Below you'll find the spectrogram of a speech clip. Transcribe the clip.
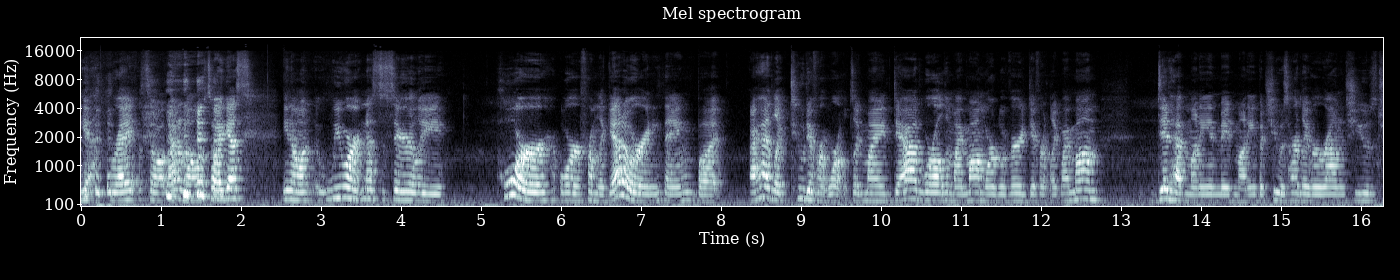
yeah, right? So, I don't know. So, I guess, you know, we weren't necessarily poor or from the ghetto or anything, but I had like two different worlds. Like, my dad world and my mom world were very different. Like, my mom did have money and made money, but she was hardly ever around and she used,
